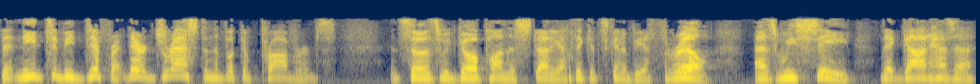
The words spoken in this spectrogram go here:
that need to be different, they're addressed in the book of Proverbs. And so as we go upon this study, I think it's going to be a thrill as we see that God has a,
